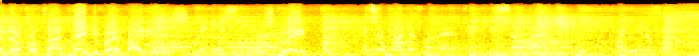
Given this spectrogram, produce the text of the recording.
Wonderful time. Thank you for inviting us. Thank It was great. It's a wonderful event. Thank you so much. Quite beautiful.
